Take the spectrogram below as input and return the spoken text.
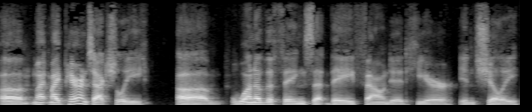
um, my, my parents actually, um, one of the things that they founded here in Chile,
